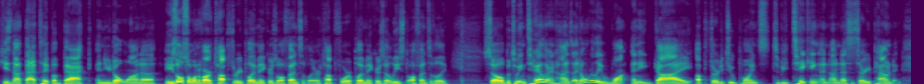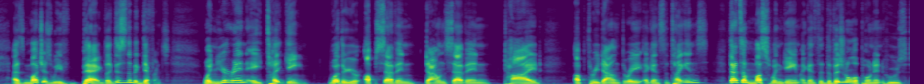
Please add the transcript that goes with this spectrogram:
he's not that type of back, and you don't want to. He's also one of our top three playmakers offensively, or top four playmakers at least offensively. So between Taylor and Hines, I don't really want any guy up 32 points to be taking an unnecessary pounding. As much as we've begged, like this is the big difference. When you're in a tight game, whether you're up seven, down seven, tied, up three, down three against the Titans, that's a must win game against a divisional opponent who's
